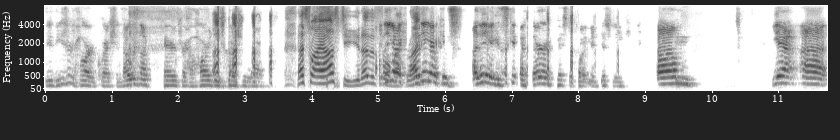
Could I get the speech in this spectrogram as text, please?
dude, these are hard questions. I was not prepared for how hard these questions are. That's why I asked you. You know the I think I, format, I think I can. I think I can skip my therapist appointment this week. Um, yeah, uh,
